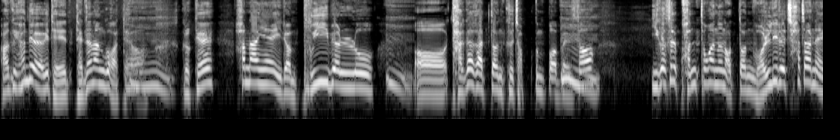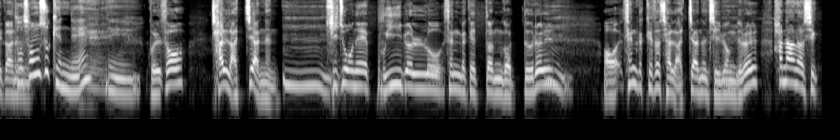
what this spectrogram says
아, 그 현대의학이 대, 대단한 것 같아요. 음, 그렇게 하나의 이런 부위별로 음. 어, 다가갔던 그 접근법에서 음. 이것을 관통하는 어떤 원리를 찾아내가는 더 성숙했네. 네. 네. 그래서 잘 낫지 않는 음. 기존의 부위별로 생각했던 것들을 음. 어, 생각해서 잘 낫지 않는 질병들을 하나하나씩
